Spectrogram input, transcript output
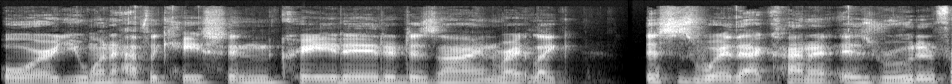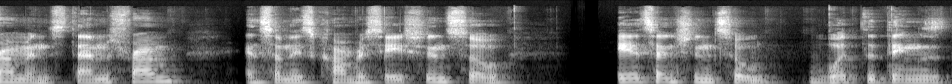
or you want an application created or designed, right? Like this is where that kind of is rooted from and stems from and some of these conversations. So pay attention to what the things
